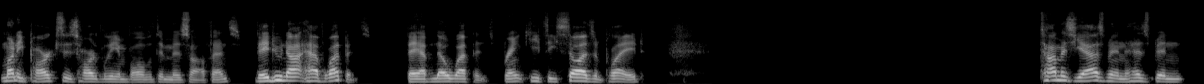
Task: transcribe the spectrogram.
Money Parks is hardly involved in this offense. They do not have weapons. They have no weapons. Brant Kuithe still hasn't played. Thomas Yassmin has been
